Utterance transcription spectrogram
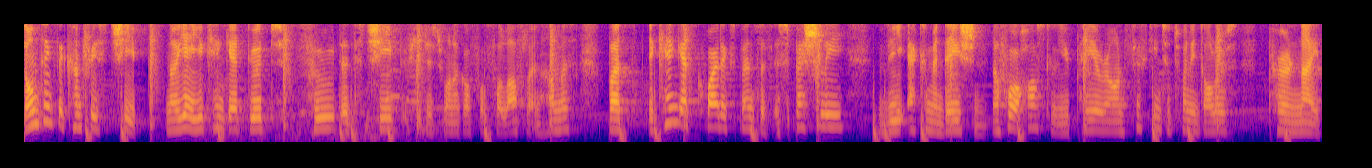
Don't think the country is cheap. Now, yeah, you can get good food that's cheap if you just want to go for falafel and hummus, but it can get quite expensive, especially the accommodation. Now, for a hostel, you pay around 15 to $20 per night.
